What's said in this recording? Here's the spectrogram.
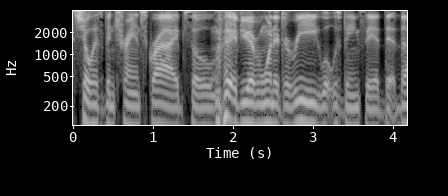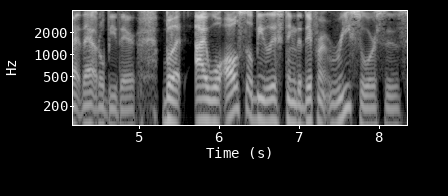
show has been transcribed. So if you ever wanted to read what was being said, that, that, that'll be there. But I will also be listing the different resources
